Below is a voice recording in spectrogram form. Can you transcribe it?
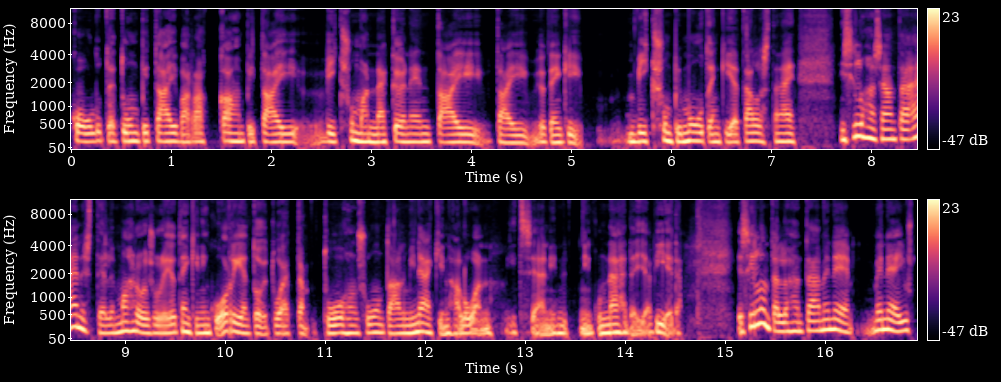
koulutetumpi tai varakkaampi tai viksumman näköinen tai, tai jotenkin viksumpi muutenkin ja tällaista näin, niin silloinhan se antaa äänestäjälle mahdollisuuden jotenkin niin kuin orientoitua, että tuohon suuntaan minäkin haluan itseäni nyt niin kuin nähdä ja viedä. Ja silloin tällöinhän tämä menee, menee just,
